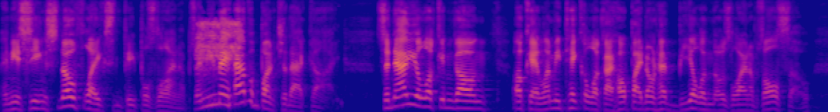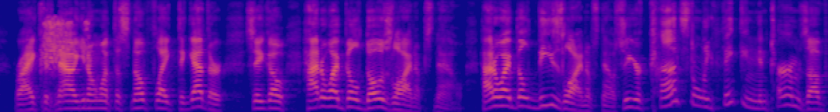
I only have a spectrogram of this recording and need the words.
And you're seeing snowflakes in people's lineups. And you may have a bunch of that guy. So now you're looking, going, okay, let me take a look. I hope I don't have Beal in those lineups also right? Because now you don't want the snowflake together. So you go, how do I build those lineups now? How do I build these lineups now? So you're constantly thinking in terms of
